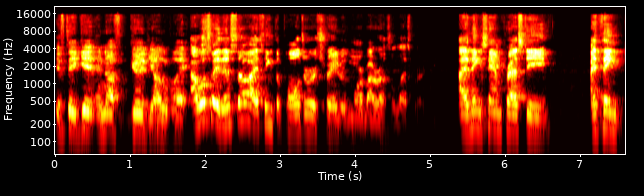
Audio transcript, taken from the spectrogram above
If they get enough good young players, I will say this though. I think the Paul George trade was more about Russell Westbrook. I think Sam Presti. I think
